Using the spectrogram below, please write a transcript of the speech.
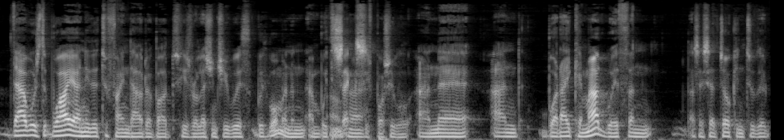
that was the, why I needed to find out about his relationship with with women and, and with sex, if possible. And uh, and what I came out with, and as I said, talking to the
